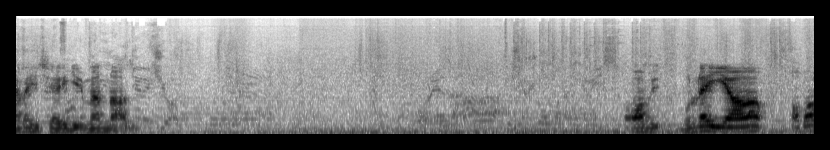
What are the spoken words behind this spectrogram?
hemen içeri girmem lazım. Abi bu ne ya? Aba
